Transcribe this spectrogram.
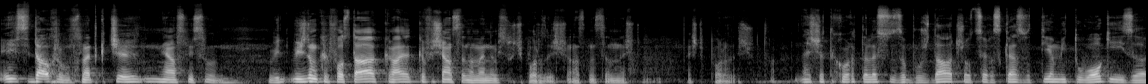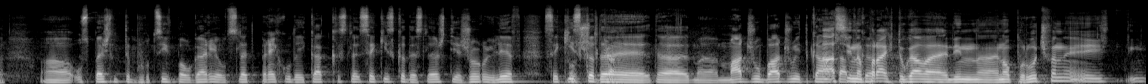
И си дал сметка, че няма смисъл. Ви- Виждам какво става, каква- какъв е шансът на мен да ми случи по-различно. Аз не съм нещо, нещо по-различно от това. Защото хората лесно се заблуждават, защото се разказват тия митологии за а, успешните борци в България от след прехода и как след, всеки иска да е следващия Жоро Илиев, всеки Точно иска да е да, а, Маджо, Баджо и така Аз си направих тогава един, едно поручване и, и,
